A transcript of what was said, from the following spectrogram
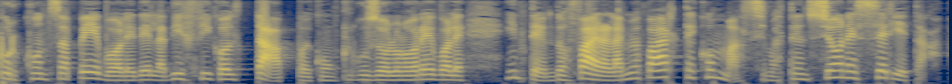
pur consapevole della difficoltà, poi concluso l'onorevole, intendo fare la mia parte con massima attenzione e serietà.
